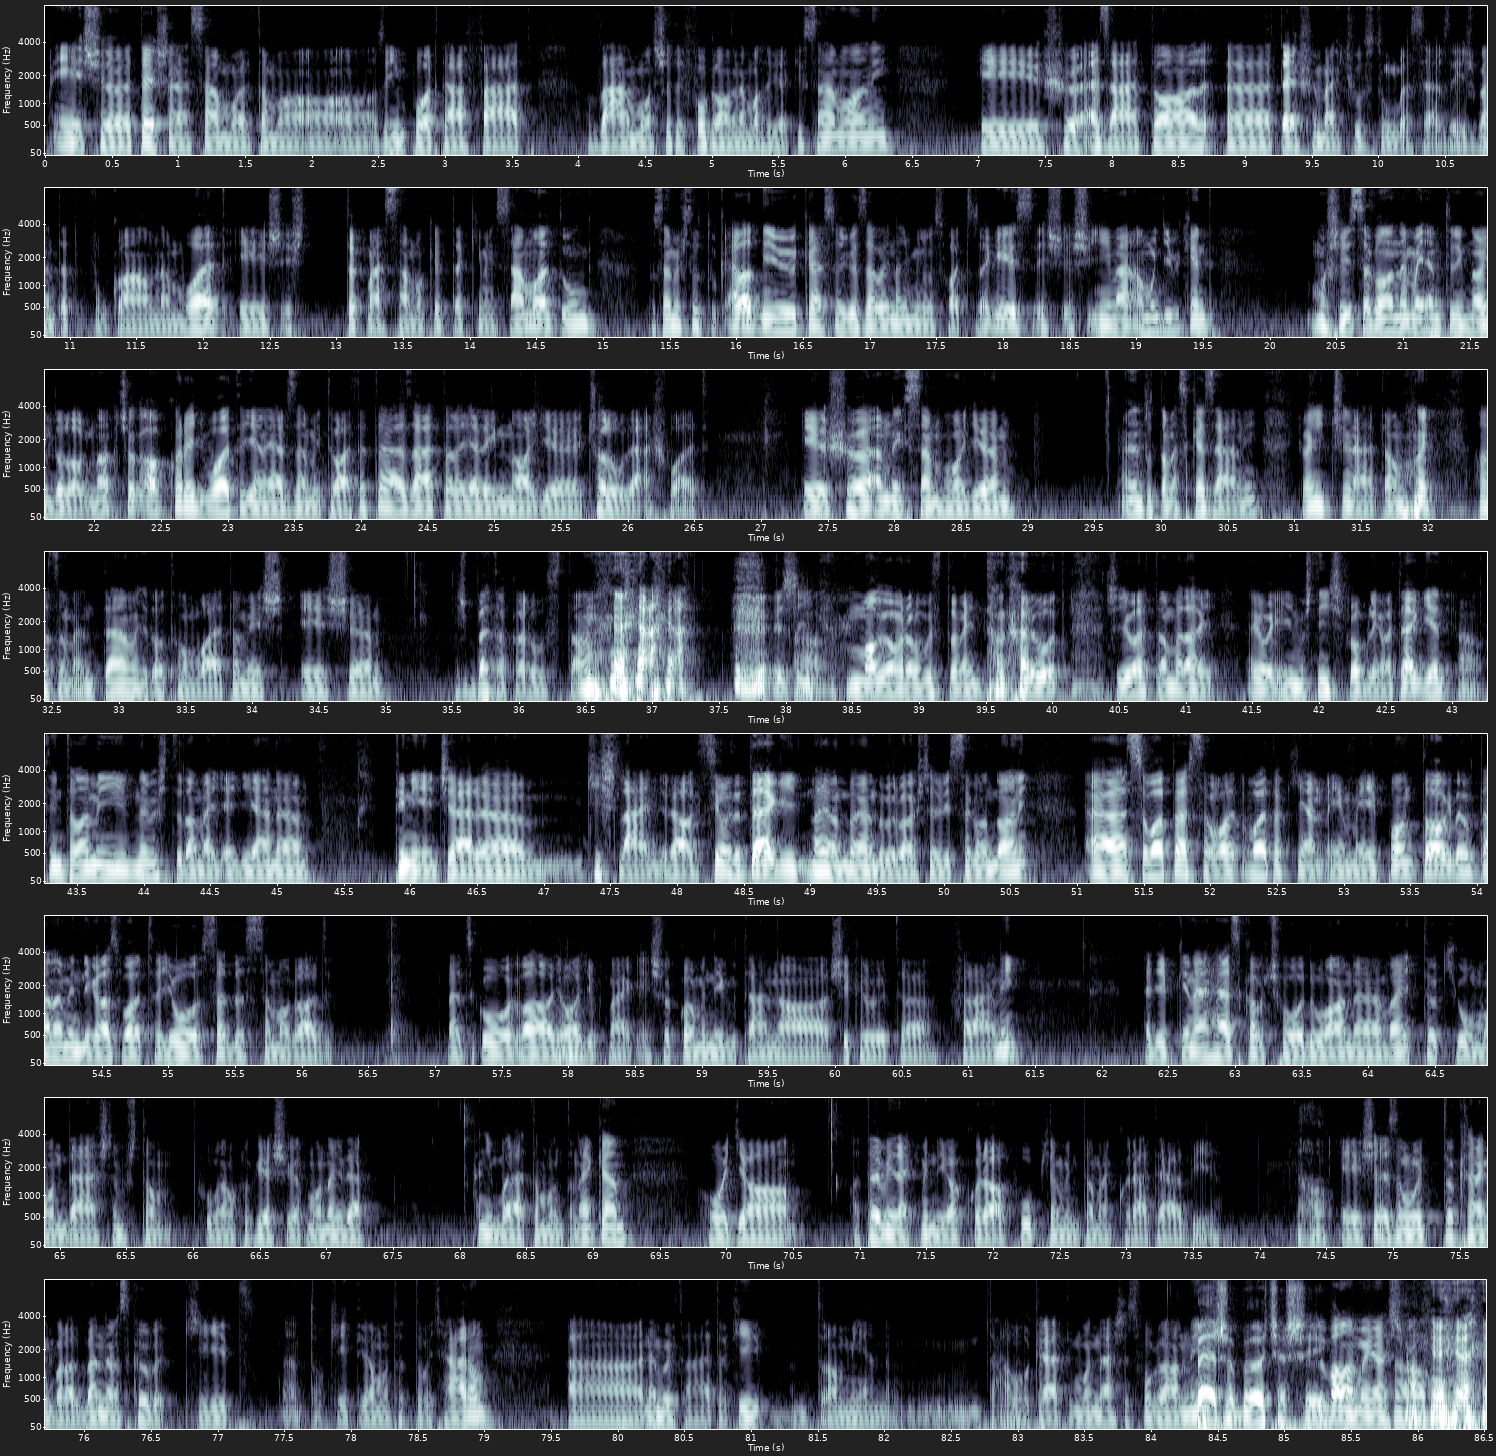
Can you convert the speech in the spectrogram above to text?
és teljesen elszámoltam a, a, az importáfát, a vámot, stb. fogalmam nem volt, hogy kiszámolni, és ezáltal teljesen megcsúsztunk beszerzésben, tehát fogalmam nem volt, és, és tök más számok jöttek ki, mint számoltunk, plusz nem is tudtuk eladni őket, szóval igazából egy nagy mínusz volt az egész, és, és nyilván amúgy egyébként most visszagondolom, nem, nem tűnik nagy dolognak, csak akkor egy volt egy ilyen érzelmi töltete, ezáltal egy elég nagy csalódás volt. És uh, emlékszem, hogy nem tudtam ezt kezelni, és annyit csináltam, hogy hazamentem, hogy otthon voltam, és, és, és betakaróztam. és így magamra húztam egy takarót, és így voltam vele, hogy jó, így most nincs probléma. Tehát ilyen, szinte valami, nem is tudom, egy, egy ilyen uh, tinédzser uh, kislány reakció, tehát tényleg így nagyon-nagyon durva most visszagondolni. Uh, szóval persze volt, voltak ilyen, ilyen mélypontok, de utána mindig az volt, hogy jó, szedd össze magad, let's go, valahogy mm. oldjuk meg, és akkor mindig utána sikerült uh, felállni. Egyébként ehhez kapcsolódóan van egy tök jó mondás, nem is tudom, fú, nem akarok hülyeséget mondani, de egyik barátom mondta nekem, hogy a, a tevének mindig akkora a púpja, mint amekkorát elbír. Aha. És ez amúgy tök ránk maradt bennem, ez kb. két, nem tudom, két éve mondhatta, vagy három. Uh, nem ő találta ki, nem tudom milyen távol-keleti mondás, ez fogalm nincs. Perzsa bölcsesség. De valami olyasmi.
